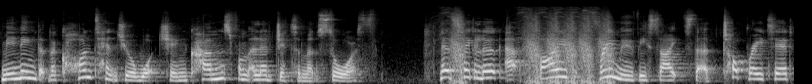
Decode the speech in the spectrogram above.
meaning that the content you're watching comes from a legitimate source. Let's take a look at five free movie sites that are top rated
